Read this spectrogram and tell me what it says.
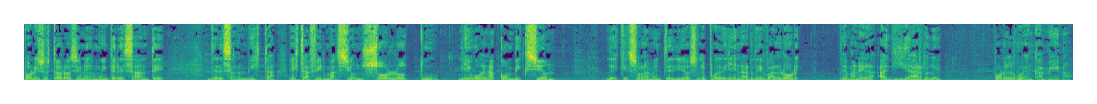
Por eso esta oración es muy interesante del salmista, esta afirmación, solo tú. Llegó a la convicción de que solamente Dios le puede llenar de valor de manera a guiarle por el buen camino.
